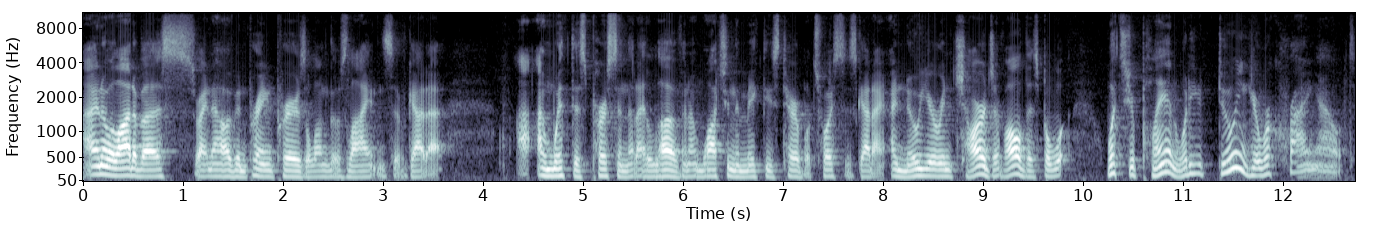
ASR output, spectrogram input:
I know a lot of us right now have been praying prayers along those lines of God, I, I'm with this person that I love and I'm watching them make these terrible choices. God, I, I know you're in charge of all this, but what, What's your plan? What are you doing here? We're crying out.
